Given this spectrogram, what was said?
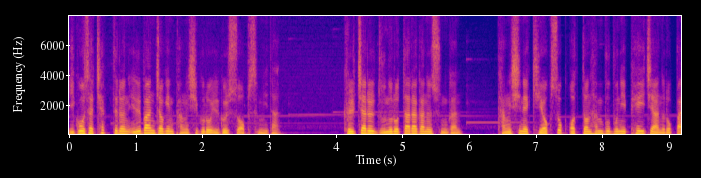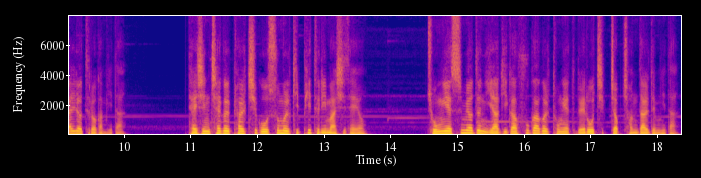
이곳의 책들은 일반적인 방식으로 읽을 수 없습니다. 글자를 눈으로 따라가는 순간 당신의 기억 속 어떤 한 부분이 페이지 안으로 빨려 들어갑니다. 대신 책을 펼치고 숨을 깊이 들이마시세요. 종이에 스며든 이야기가 후각을 통해 뇌로 직접 전달됩니다.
